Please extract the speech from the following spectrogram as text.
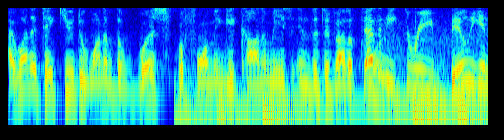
I want to take you to one of the worst performing economies in the developed world. $73 billion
